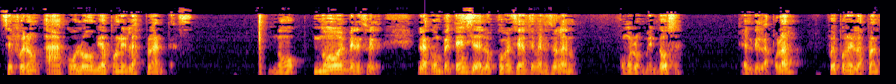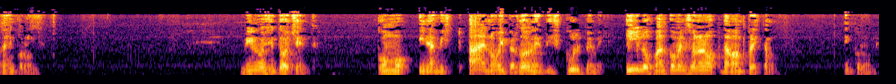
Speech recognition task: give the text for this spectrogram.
Se fueron a Colombia a poner las plantas. No, no en Venezuela. La competencia de los comerciantes venezolanos, como los Mendoza, el de la Polar, fue poner las plantas en Colombia. 1980. Como inamistoso. Ah, no, y perdonen, discúlpeme. Y los bancos venezolanos daban préstamos en Colombia.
